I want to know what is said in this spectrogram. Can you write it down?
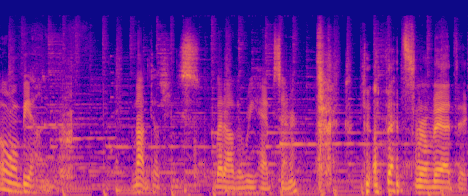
Oh, it won't be a honeymoon. Not until she's let out of the rehab center. That's romantic.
